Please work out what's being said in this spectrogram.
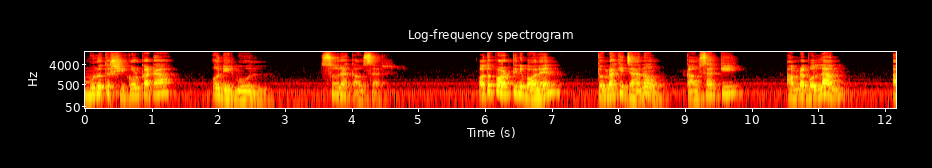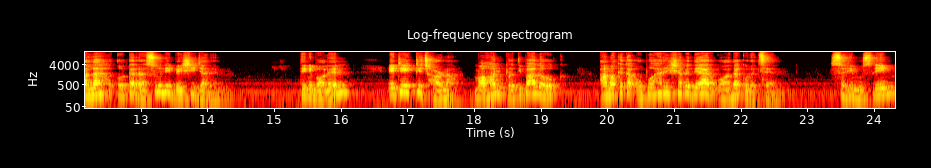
মূলত শিকড় কাটা ও নির্মূল। সুরা কাউসার। অতপর তিনি বলেন, তোমরা কি জানো কাউসার কি? আমরা বললাম, আল্লাহ ও তার রাসুলই বেশি জানেন। তিনি বলেন, এটি একটি ঝর্ণা, মহান প্রতিপালক আমাকে তা উপহার হিসাবে দেয়ার ওয়াদা করেছেন। সহি মুসলিম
